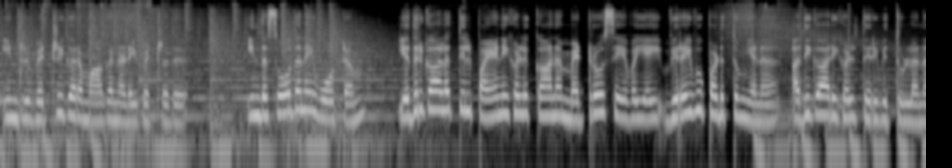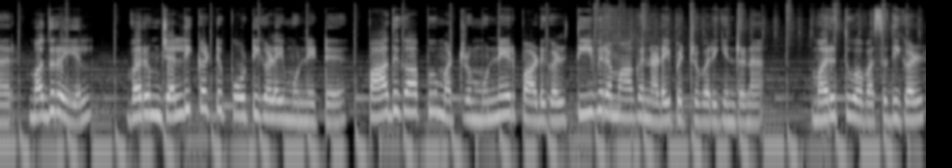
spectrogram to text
இன்று வெற்றிகரமாக நடைபெற்றது. இந்த சோதனை ஓட்டம் எதிர்காலத்தில் பயணிகளுக்கான மெட்ரோ சேவையை விரைவுபடுத்தும் என அதிகாரிகள் தெரிவித்துள்ளனர். மதுரையில் வரும் ஜல்லிக்கட்டு போட்டிகளை முன்னிட்டு பாதுகாப்பு மற்றும் முன்னேற்பாடுகள் தீவிரமாக நடைபெற்று வருகின்றன. மருத்துவ வசதிகள்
